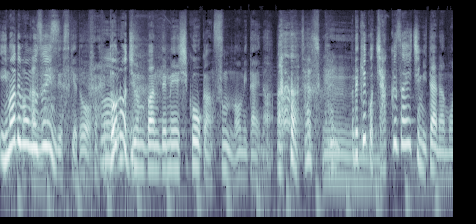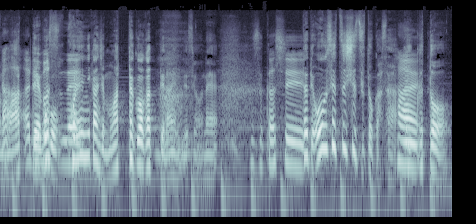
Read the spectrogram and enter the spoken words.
今でもむずいんですけど、どの順番で名刺交換すんのみたいな。確かに。で結構着在地みたいなものもあって、僕これに関しては全く分かってないんですよね。難しい。だって応接室とかさ、行くと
